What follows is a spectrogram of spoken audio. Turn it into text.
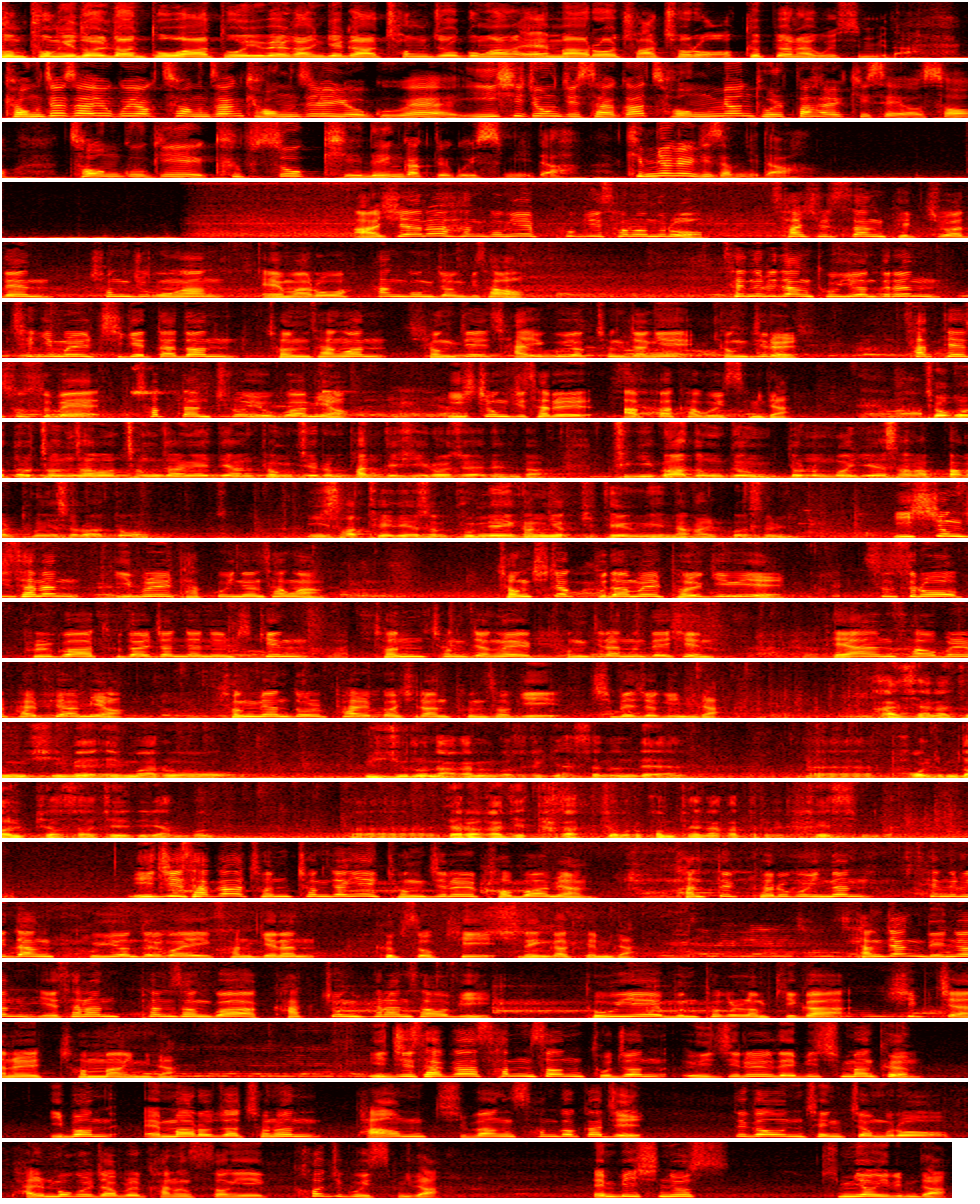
훈풍이 돌던 도와 도의회 관계가 청주공항 MRO 좌초로 급변하고 있습니다. 경제자유구역 청장 경질 요구에 이시종 지사가 정면 돌파할 기세여서 전국이 급속히 냉각되고 있습니다. 김영일 기자입니다. 아시아나 항공의 포기 선언으로 사실상 백지화된 청주공항 MRO 항공정비 사업. 새누리당 도의원들은 책임을 지겠다던 전상원 경제자유구역 청장의 경질을 사태 수습의 첫 단추로 요구하며 이시종 지사를 압박하고 있습니다. 적어도 전상원 청장에 대한 경질은 반드시 이루어져야 된다. 특이 과동 등 또는 뭐 예산 압박을 통해서라도 이 사태에 대해서는 분명히 강력히 대응해 나갈 것을. 이시종 지사는 입을 닫고 있는 상황. 정치적 부담을 덜기 위해 스스로 불과 두 달 전 연임시킨 전 청장을 경질하는 대신 대안 사업을 발표하며 정면 돌파할 것이란 분석이 지배적입니다. 아시아나 중심의 MRO 위주로 나가는 것을 이렇게 했었는데 에, 폭을 좀 넓혀서 저희들이 한번 어, 여러 가지 다각적으로 검토해 나가도록 하겠습니다. 이 지사가 전 청장의 경질을 거부하면 잔뜩 벼르고 있는 새누리당 도의원들과의 관계는 급속히 냉각됩니다. 당장 내년 예산안 편성과 각종 현안 사업이 도의의 문턱을 넘기가 쉽지 않을 전망입니다. 이 지사가 삼선 도전 의지를 내비친 만큼 이번 좌초는 다음 지방 선거까지 뜨거운 쟁점으로 발목을 잡을 가능성이 커지고 있습니다. MBC 뉴스 김영일입니다.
